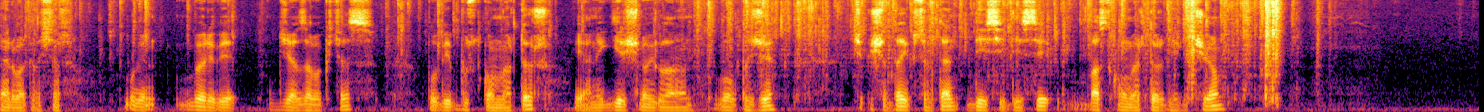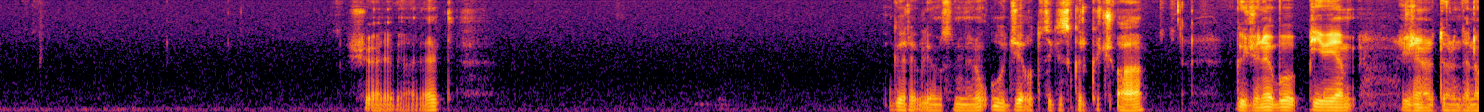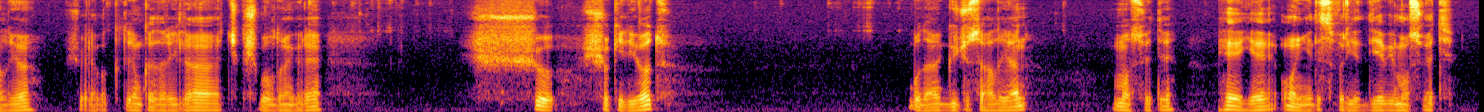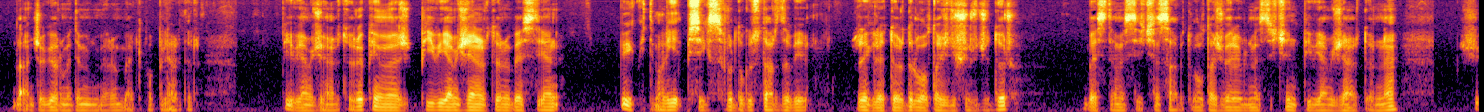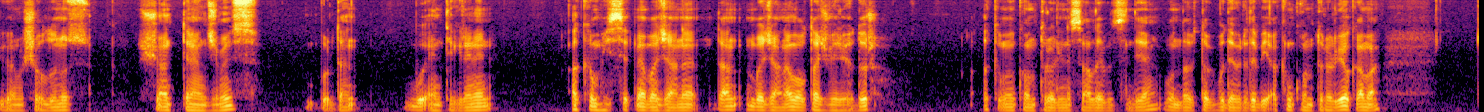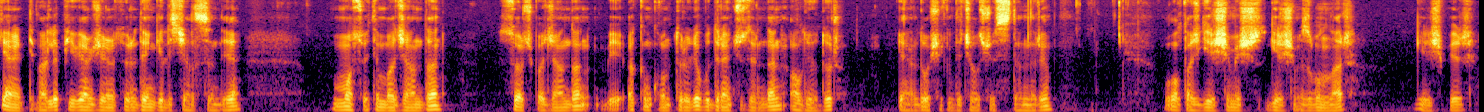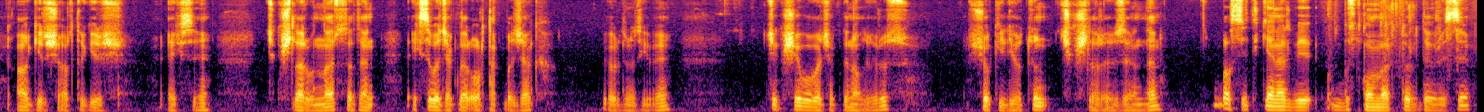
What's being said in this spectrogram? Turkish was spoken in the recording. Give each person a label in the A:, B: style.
A: Merhaba arkadaşlar. Bugün böyle bir cihaza bakacağız. Bu bir boost konvertör. Yani girişine uygulanan voltajı çıkışında yükselten DC-DC bus konvertör diye geçiyor. Şöyle bir alet. Görebiliyor musun bilmiyorum. UC3843A gücünü bu PWM jeneratöründen alıyor. Şöyle baktığım kadarıyla çıkış olduğuna göre şu şok diyot bu da gücü sağlayan MOSFET'i HY1707 diye bir MOSFET. Daha önce görmedim bilmiyorum belki popülerdir. PWM jeneratörü, PWM jeneratörünü besleyen büyük ihtimal 7809 tarzı bir regülatördür, voltaj düşürücüdür. Beslemesi için, sabit voltaj verebilmesi için PWM jeneratörüne şu görmüş olduğunuz şönt direncimiz buradan bu entegrenin akım hissetme bacağından bacağına voltaj veriyordur. Akımın kontrolünü sağlayabilsin diye. Bunda tabi bu devrede bir akım kontrolü yok ama genel itibariyle PWM jeneratörü dengeli çalışsın diye MOSFET'in bacağından search bacağından bir akım kontrolü bu direnç üzerinden alıyordur. Genelde o şekilde çalışıyor sistemleri. Voltaj girişimiz, girişimiz bunlar. Giriş 1, A giriş artı giriş eksi. Çıkışlar bunlar. Zaten eksi bacaklar ortak bacak. Gördüğünüz gibi. Çıkışı bu bacaktan alıyoruz. Şok idiotun çıkışları üzerinden. Basit genel bir boost konvertör devresi.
